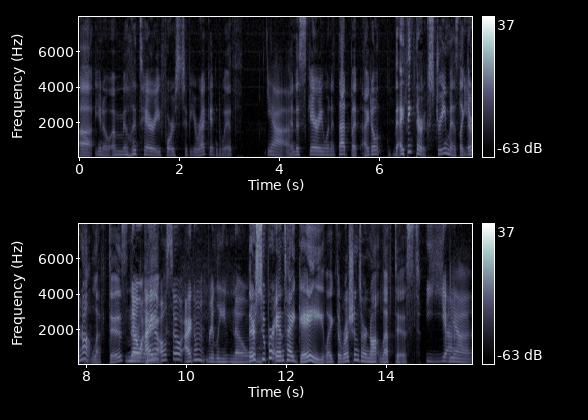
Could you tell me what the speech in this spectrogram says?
uh, you know a military force to be reckoned with yeah and a scary one at that. But I don't. I think they're extremists. Like they're not leftists. no They're, I like- also I don't really know They're super anti-gay. Like the Russians are not leftist. yeah Yeah.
